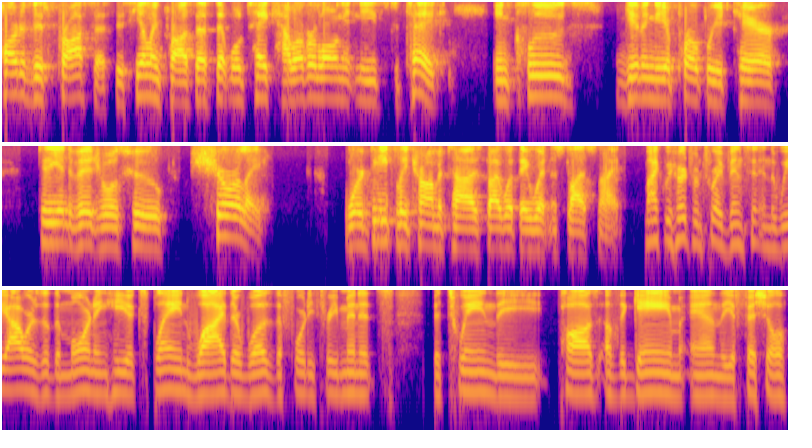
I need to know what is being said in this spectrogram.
part of this process, this healing process that will take however long it needs to take, includes giving the appropriate care to the individuals who surely were deeply traumatized by what they witnessed last night. Mike, we heard from Troy Vincent in the wee hours of the morning. He explained why there was the 43 minutes between the pause of the game and the official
